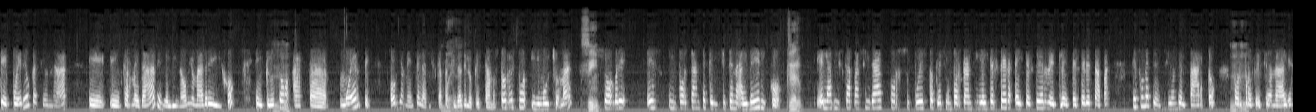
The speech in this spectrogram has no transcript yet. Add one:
que puede ocasionar eh, enfermedad en el binomio madre-hijo e incluso hasta muerte. Obviamente la discapacidad de lo que estamos. Todo esto y mucho más sobre es importante que visiten al médico. Claro. Eh, la discapacidad, por supuesto que es importante y el tercer, el tercer, la tercera etapa es una atención del parto por profesionales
